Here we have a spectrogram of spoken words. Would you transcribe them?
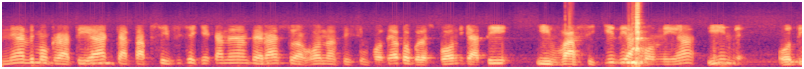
Νέα Δημοκρατία καταψήφισε και έκανε έναν τεράστιο αγώνα στη Συμφωνία των Πρεσπών γιατί η βασική διαφωνία είναι ότι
